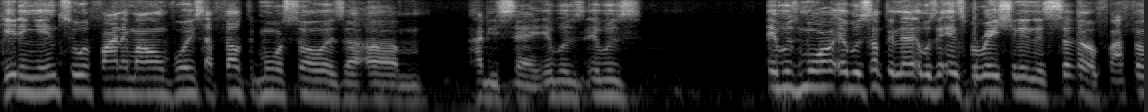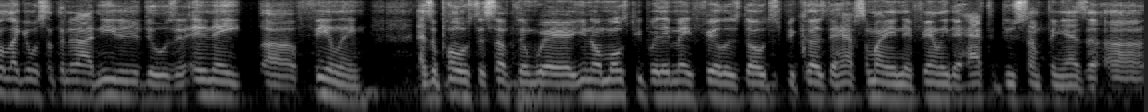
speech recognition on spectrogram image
getting into it finding my own voice i felt it more so as a um how do you say it was it was it was more it was something that it was an inspiration in itself. I felt like it was something that i needed to do. It was an innate uh, feeling as opposed to something where you know most people they may feel as though just because they have somebody in their family they have to do something as a uh,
